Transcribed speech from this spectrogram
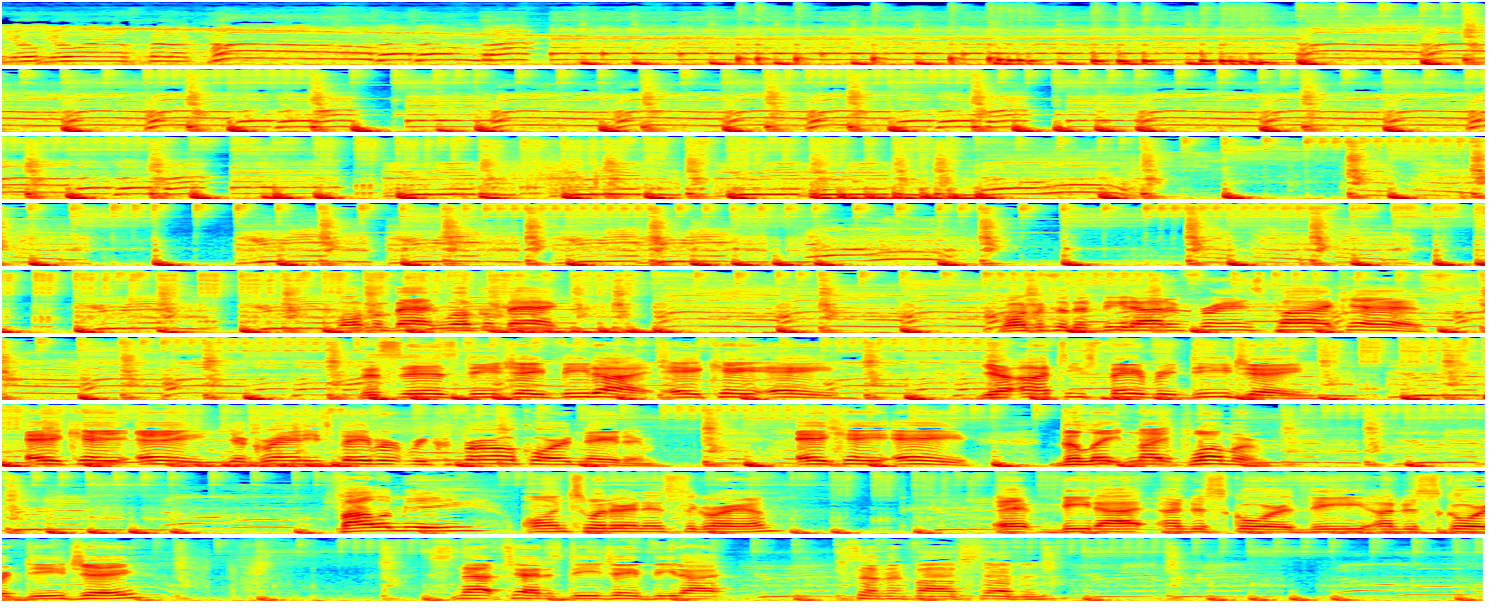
Yo, yo, your ass better call V Dot and Friends podcast. This is DJ V Dot, aka your auntie's favorite DJ, aka your granny's favorite referral coordinator, aka the late night plumber. Follow me on Twitter and Instagram at V dot underscore the underscore DJ. Snapchat is DJ V dot seven five seven.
